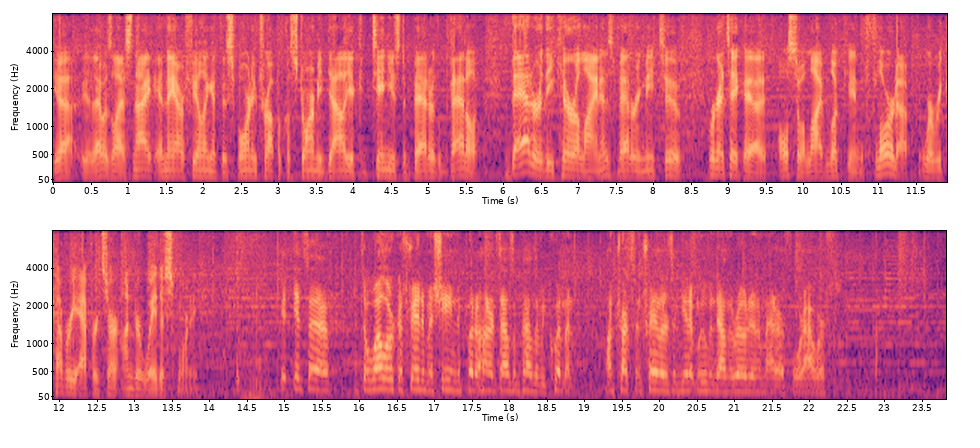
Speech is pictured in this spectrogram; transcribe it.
Yeah, that was last night, and they are feeling it this morning. Tropical storm Idalia continues to batter the battle, batter the Carolinas, battering me too. We're going to take a, also a live look in Florida, where recovery efforts are underway this morning. It, it's a it's a well orchestrated machine to put 100,000 pounds of equipment on trucks and trailers and get it moving down the road in a matter of four hours.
